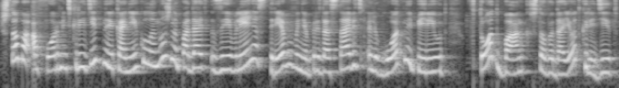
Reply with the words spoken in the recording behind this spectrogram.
Чтобы оформить кредитные каникулы, нужно подать заявление с требованием предоставить льготный период в тот банк, что выдает кредит.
